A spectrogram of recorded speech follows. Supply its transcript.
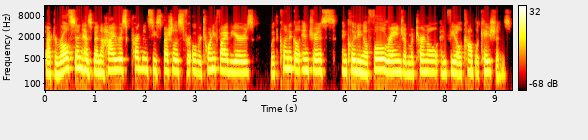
Dr. Ralston has been a high risk pregnancy specialist for over 25 years with clinical interests, including a full range of maternal and fetal complications.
